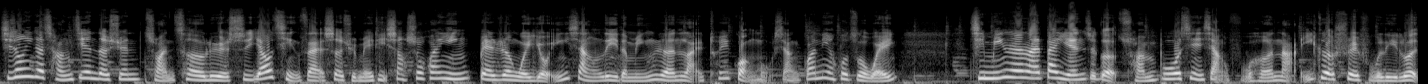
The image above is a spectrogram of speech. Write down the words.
其中一个常见的宣传策略是邀请在社群媒体上受欢迎、被认为有影响力的名人来推广某项观念或作为，请名人来代言这个传播现象符合哪一个说服理论，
